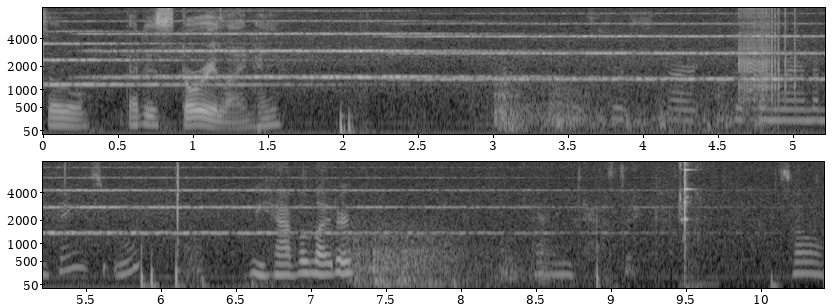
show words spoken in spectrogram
So that is storyline, hey? Let's just start Ooh, we have a lighter. Fantastic. So.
